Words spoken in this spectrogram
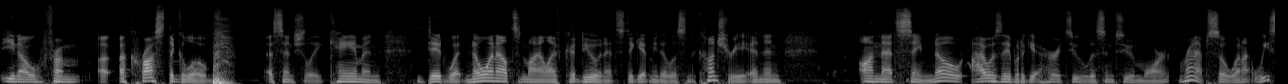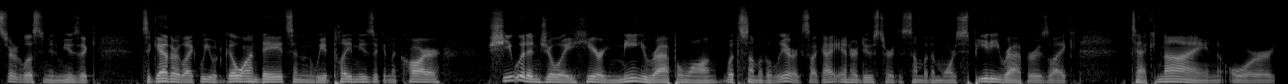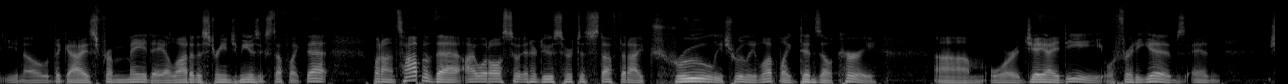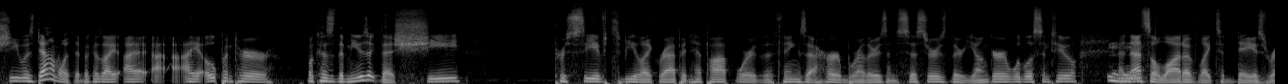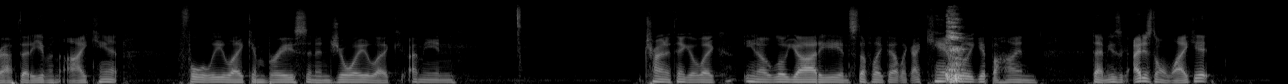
you know, from uh, across the globe. essentially came and did what no one else in my life could do and it's to get me to listen to country and then on that same note, I was able to get her to listen to more rap. So when I, we started listening to music together, like we would go on dates and we'd play music in the car, she would enjoy hearing me rap along with some of the lyrics. Like I introduced her to some of the more speedy rappers like Tech N9ne or, you know, the guys from Mayday, a lot of the strange music, stuff like that. But on top of that, I would also introduce her to stuff that I truly, truly loved, like Denzel Curry um, or JID or Freddie Gibbs. And she was down with it because I, I, I opened her because the music that she perceived to be like rap and hip hop were the things that her brothers and sisters, they're younger, would listen to. Mm-hmm. And that's a lot of like today's rap that even I can't fully like embrace and enjoy. Like, I mean, I'm trying to think of like, you know, Lil Yachty and stuff like that. Like, I can't really get behind that music. I just don't like it.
